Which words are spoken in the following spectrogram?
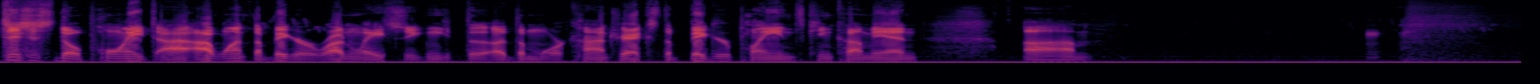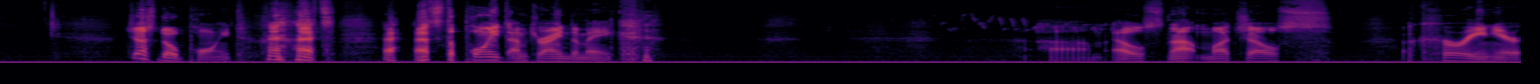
there's just no point. I, I, want the bigger runway so you can get the uh, the more contracts, the bigger planes can come in. Um, Just no point. that's that's the point I'm trying to make. um, else, not much else occurring here.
